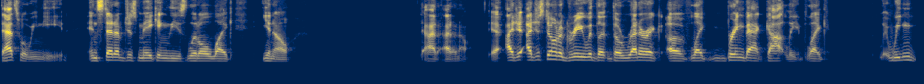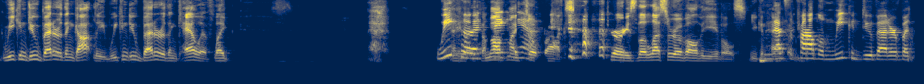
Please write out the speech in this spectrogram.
That's what we need. Instead of just making these little like you know i, I don't know. I, I just don't agree with the the rhetoric of like bring back gottlieb. Like we can we can do better than Gottlieb. We can do better than Califf. Like we anyway, could. I'm off my can't. soapbox. sure, he's the lesser of all the evils. You can. That's the problem. We could do better, but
